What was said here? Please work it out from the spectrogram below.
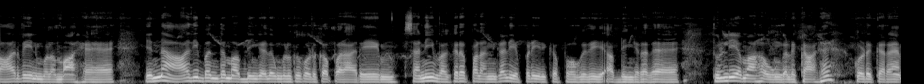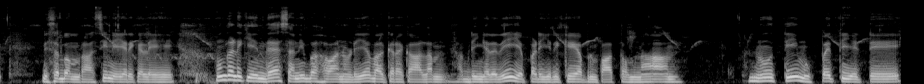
பார்வையின் மூலமாக என்ன ஆதிபந்தம் அப்படிங்கிறத உங்களுக்கு கொடுக்க போகிறாரு சனி வக்ர பலன்கள் எப்படி இருக்க போகுது அப்படிங்கிறத துல்லியமாக உங்களுக்காக கொடுக்குறேன். ரிஷபம் ராசி நேயர்களே உங்களுக்கு இந்த சனி பகவானுடைய வக்ர காலம் அப்படிங்கிறது எப்படி இருக்குது அப்படின்னு பார்த்தோம்னா நூற்றி முப்பத்தி எட்டு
